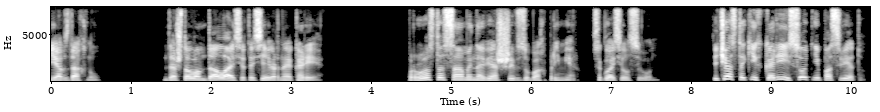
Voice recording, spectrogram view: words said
Я вздохнул. «Да что вам далась эта Северная Корея? «Просто самый навязший в зубах пример», — согласился он. «Сейчас таких Корей сотни по свету,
